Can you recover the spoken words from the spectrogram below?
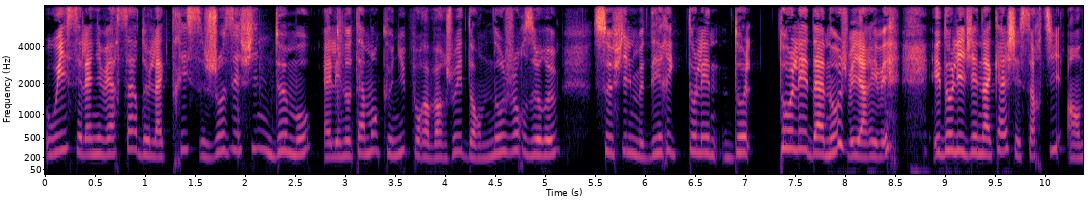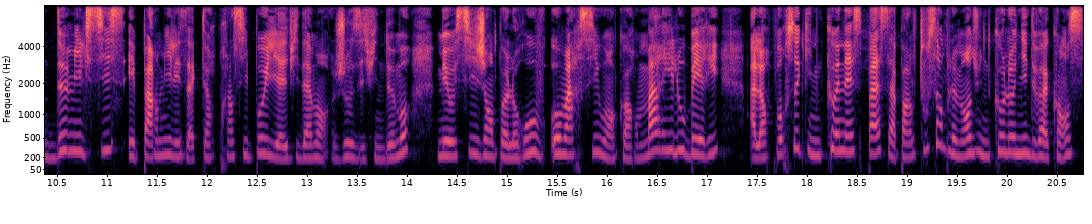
Oui, c'est l'anniversaire de l'actrice Joséphine Demeaux. Elle est notamment connue pour avoir joué dans Nos jours heureux, ce film d'Éric Dol- Toledano, je vais y arriver, et d'Olivier Nakache est sorti en 2006 et parmi les acteurs principaux, il y a évidemment Joséphine Demeaux, mais aussi Jean-Paul Rouve, Omar Sy ou encore Marie-Lou Berry. Alors pour ceux qui ne connaissent pas, ça parle tout simplement d'une colonie de vacances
